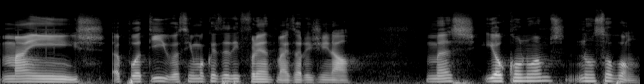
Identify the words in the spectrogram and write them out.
mais apelativo, assim uma coisa diferente, mais original. Mas eu com nomes não sou bom.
